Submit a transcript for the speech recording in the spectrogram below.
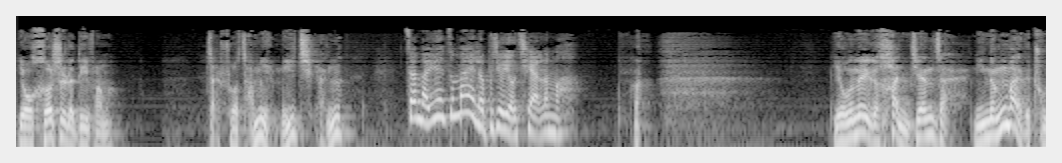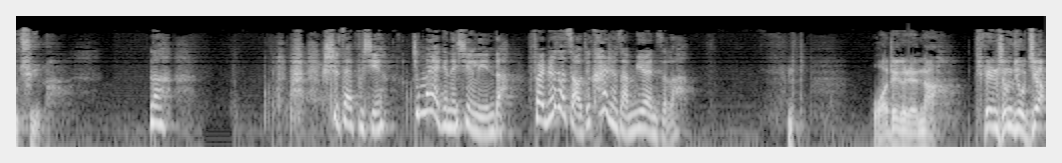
有合适的地方吗？再说咱们也没钱呢。咱把院子卖了，不就有钱了吗？有那个汉奸在，你能卖得出去吗？那。实在不行，就卖给那姓林的，反正他早就看上咱们院子了。哼，我这个人呐，天生就犟。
